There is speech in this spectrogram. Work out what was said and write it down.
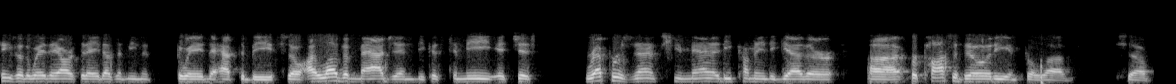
things are the way they are today doesn't mean that the way they have to be. So I love Imagine because to me it just represents humanity coming together uh, for possibility and for love. So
